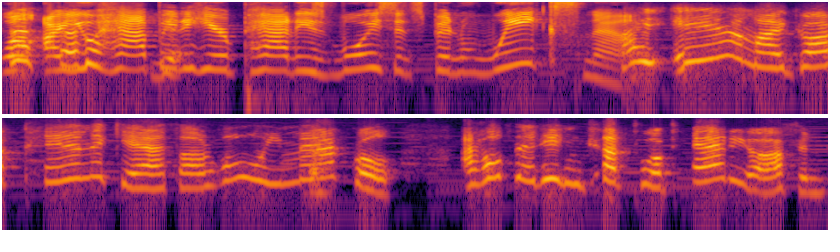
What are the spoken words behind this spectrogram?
well are you happy to hear patty's voice it's been weeks now I am. I got panicky. I thought, holy mackerel! I hope they didn't cut poor Patty off in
